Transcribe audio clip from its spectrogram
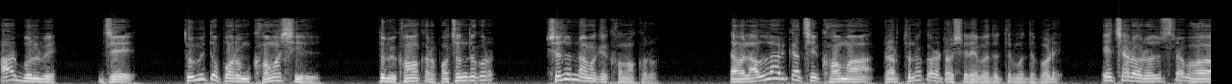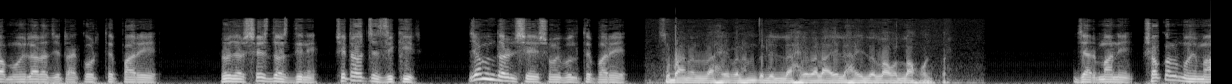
আর বলবে যে, তুমি তো পরম ক্ষমাশীল, তুমি ক্ষমা করা পছন্দ করো, সেজন্য আমাকে ক্ষমা করো। তাহলে আল্লাহর কাছে ক্ষমা প্রার্থনা করাটাও সেরা ইবাদতের মধ্যে পড়ে। এছাড়াও রজস্রাব হওয়া মহিলারা যেটা করতে পারে রোজার শেষ দশ দিনে, সেটা হচ্ছে জিকির। যেমন ধরেন সে সময় বলতে পারে সুবান আল্লাহ আলহামদুলিল্লাহ যার মানে সকল মহিমা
